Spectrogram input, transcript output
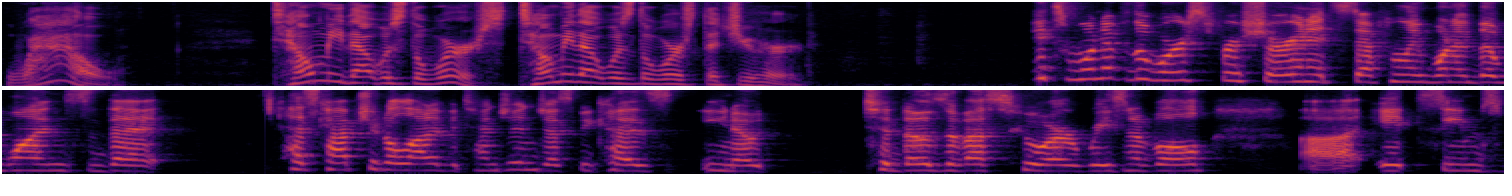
Wow. Tell me that was the worst. Tell me that was the worst that you heard. It's one of the worst for sure, and it's definitely one of the ones that has captured a lot of attention just because you know to those of us who are reasonable uh, it seems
